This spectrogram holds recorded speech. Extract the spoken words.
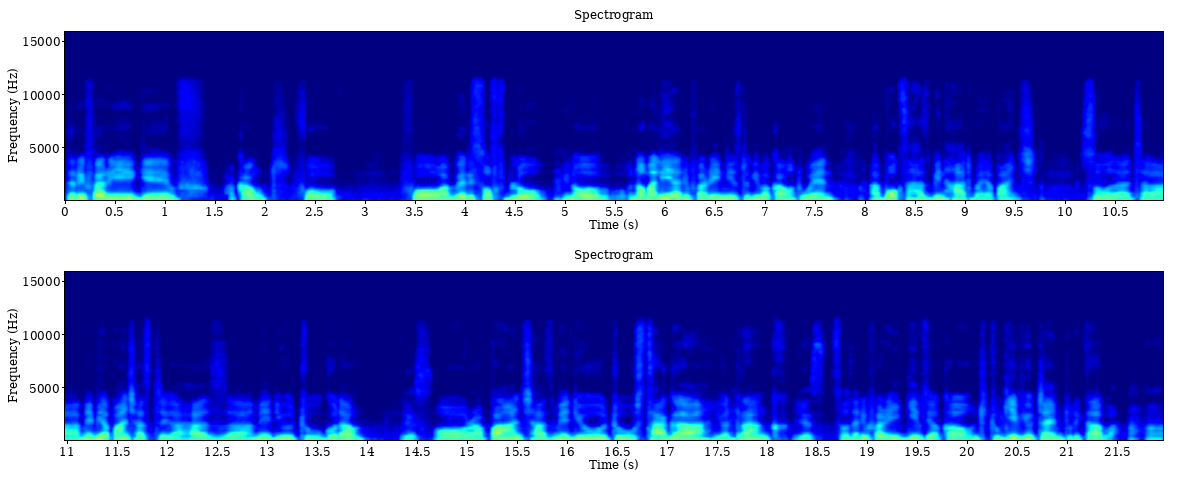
the referee gave account for, for a very soft blow. You know, normally a referee needs to give account when a boxer has been hurt by a punch. So that uh, maybe a punch has, t- has uh, made you to go down Yes. or a punch has made you to stagger, you're mm-hmm. drunk. Yes. So the referee gives you a count to mm-hmm. give you time to recover. Uh-huh.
